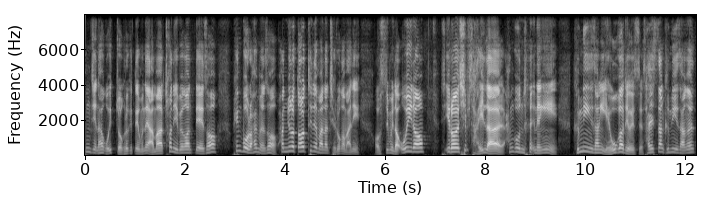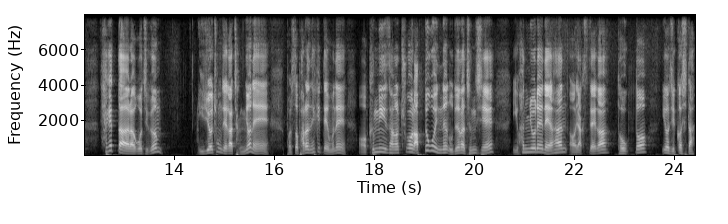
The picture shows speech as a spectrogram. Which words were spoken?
행진하고 있죠. 그렇기 때문에 아마 1200원대에서 횡보를 하면서 환율을 떨어뜨릴 만한 재료가 많이 없습니다. 오히려 1월 14일 날 한국은행이 금리 인상이 예고가 되어 있어요. 사실상 금리 인상을 하겠다라고 지금 이주열 총재가 작년에 벌써 발언을 했기 때문에 어, 금리 인상을 추가로 앞두고 있는 우리나라 증시의 이 환율에 대한 어, 약세가 더욱더 이어질 것이다.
